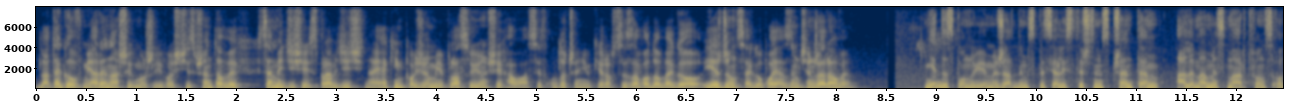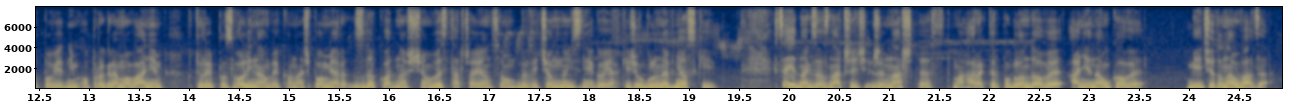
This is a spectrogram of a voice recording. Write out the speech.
Dlatego w miarę naszych możliwości sprzętowych chcemy dzisiaj sprawdzić, na jakim poziomie plasują się hałasy w otoczeniu kierowcy zawodowego jeżdżącego pojazdem ciężarowym. Nie dysponujemy żadnym specjalistycznym sprzętem, ale mamy smartfon z odpowiednim oprogramowaniem, który pozwoli nam wykonać pomiar z dokładnością wystarczającą, by wyciągnąć z niego jakieś ogólne wnioski. Chcę jednak zaznaczyć, że nasz test ma charakter poglądowy, a nie naukowy. Miejcie to na uwadze.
